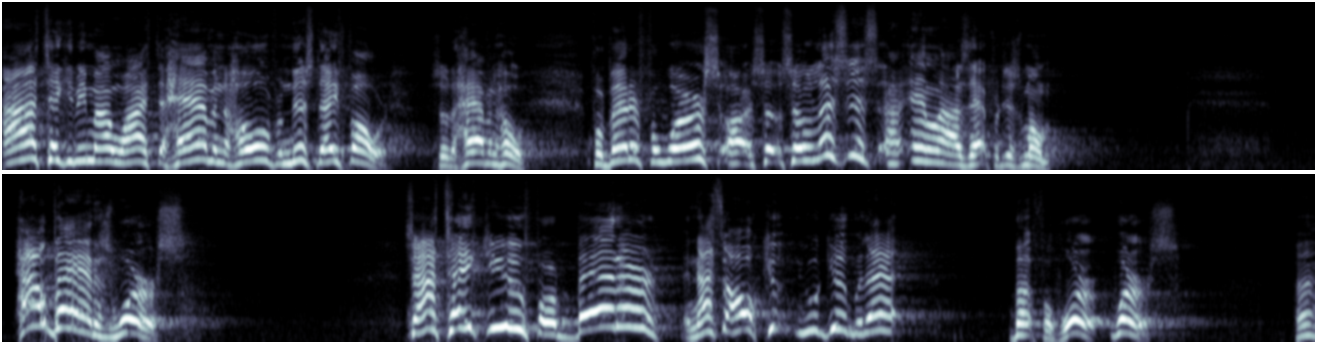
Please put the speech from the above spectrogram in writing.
I take you to be my wife to have and to hold from this day forward. So, to have and hold. For better, for worse. Uh, so, so, let's just uh, analyze that for just a moment. How bad is worse? So I take you for better, and that's all good, we're good with that, but for wor- worse. Huh?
